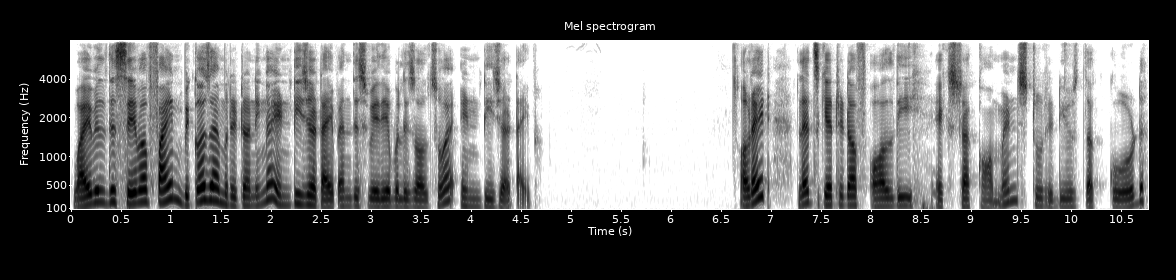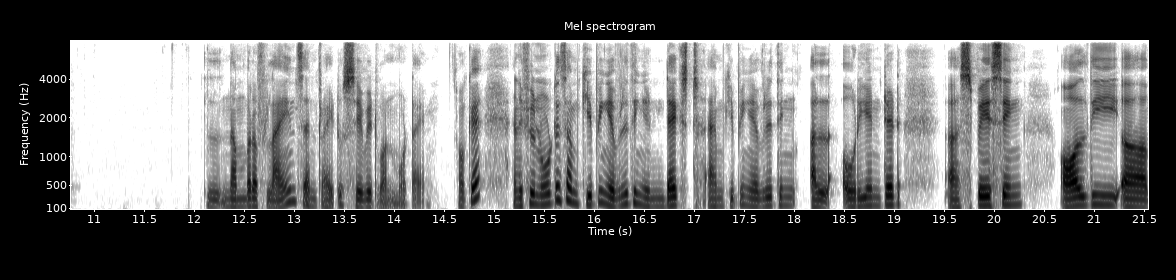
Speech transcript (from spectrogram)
Why will this save up fine? Because I'm returning an integer type and this variable is also an integer type. All right, let's get rid of all the extra comments to reduce the code number of lines and try to save it one more time. Okay, and if you notice, I'm keeping everything indexed, I'm keeping everything oriented, uh, spacing, all the uh,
